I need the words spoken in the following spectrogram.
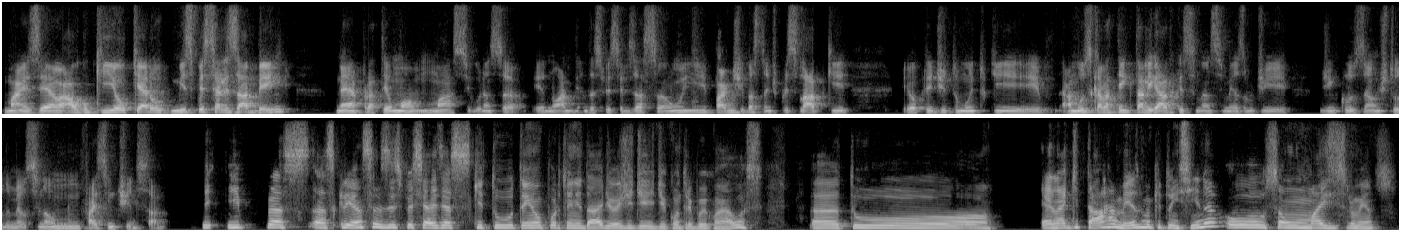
Mas é algo que eu quero me especializar bem, né? Para ter uma, uma segurança enorme dentro da especialização e partir bastante para esse lado, porque eu acredito muito que a música ela tem que estar tá ligada com esse lance mesmo de, de inclusão de tudo, meu. Senão não faz sentido, sabe? E, e para as crianças especiais, essas que tu tem a oportunidade hoje de, de contribuir com elas, Uh, tu é na guitarra mesmo que tu ensina ou são mais instrumentos?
